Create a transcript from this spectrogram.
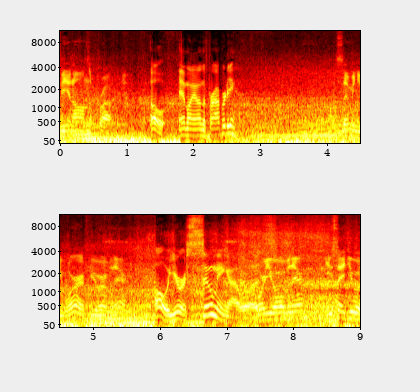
being on the property. Oh, am I on the property? I'm assuming you were if you were over there. Oh, you're assuming I was. Were you over there? You said you were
